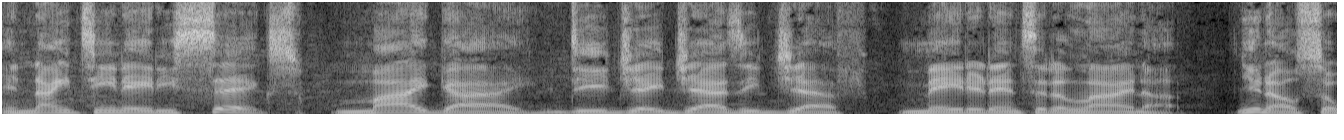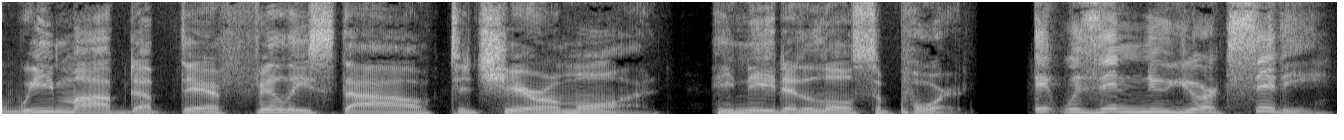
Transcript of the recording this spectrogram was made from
In 1986, my guy, DJ Jazzy Jeff, made it into the lineup. You know, so we mobbed up there Philly style to cheer him on. He needed a little support. it was in New York City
